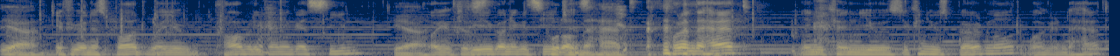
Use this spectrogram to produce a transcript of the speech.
Yeah. if you're in a spot where you're probably gonna get seen, Yeah. or you're Just really gonna get seen, put on the hat. put on the hat. Then you can use you can use bird mode while you're in the hat,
